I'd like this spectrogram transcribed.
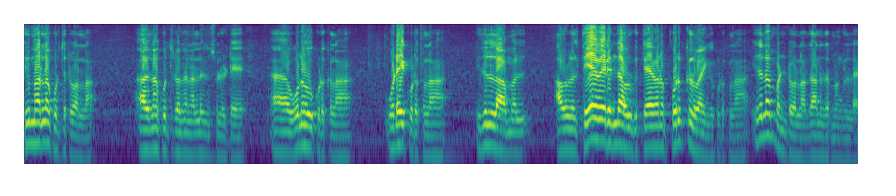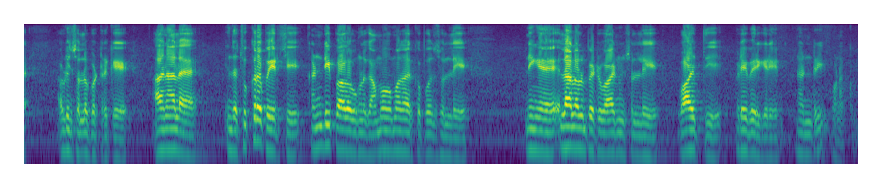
இது மாதிரிலாம் கொடுத்துட்டு வரலாம். அதெல்லாம் கொடுத்துட்டு வந்தால் நல்லதுன்னு சொல்லிட்டு உணவு கொடுக்கலாம் உடை கொடுக்கலாம். இது இல்லாமல் அவர்கள் தேவை இருந்தால் அவருக்கு தேவையான பொருட்கள் வாங்கி கொடுக்கலாம். இதெல்லாம் பண்ணிட்டு வரலாம் தான தர்மங்களில் அப்படின்னு சொல்லப்பட்டிருக்கு. அதனால் இந்த சுக்கிர பயிற்சி கண்டிப்பாக உங்களுக்கு அமோகமாக தான் இருக்க போதுன்னு சொல்லி நீங்கள் எல்லா நாளும் பெற்று வாழணும்னு சொல்லி வாழ்த்தி விடைபெறுகிறேன். நன்றி வணக்கம்.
